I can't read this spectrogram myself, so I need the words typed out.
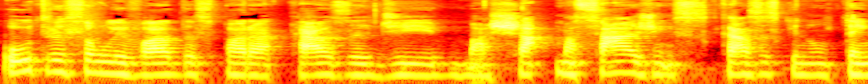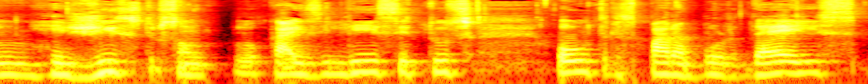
Outras são levadas para casa de massagens, casas que não têm registro, são locais ilícitos. Outras para bordéis,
